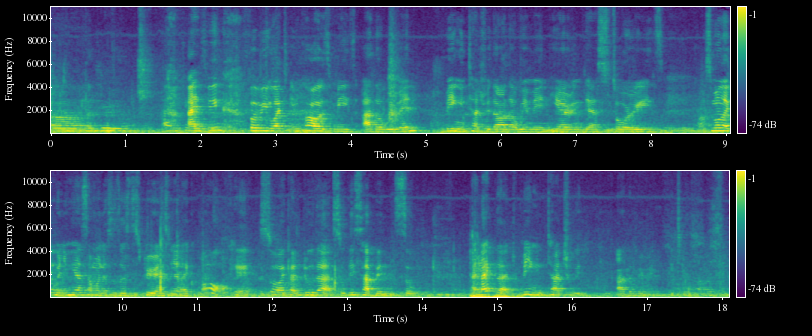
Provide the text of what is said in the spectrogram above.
Uh, I think for me, what empowers me is other women, being in touch with other women, hearing their stories. It's more like when you hear someone else's experience and you're like, oh, okay, so I can do that, so this happens. So I like that, being in touch with other women. It empowers me.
